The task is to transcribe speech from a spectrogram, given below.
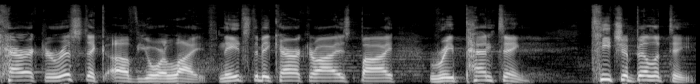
characteristic of your life needs to be characterized by repenting, teachability,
